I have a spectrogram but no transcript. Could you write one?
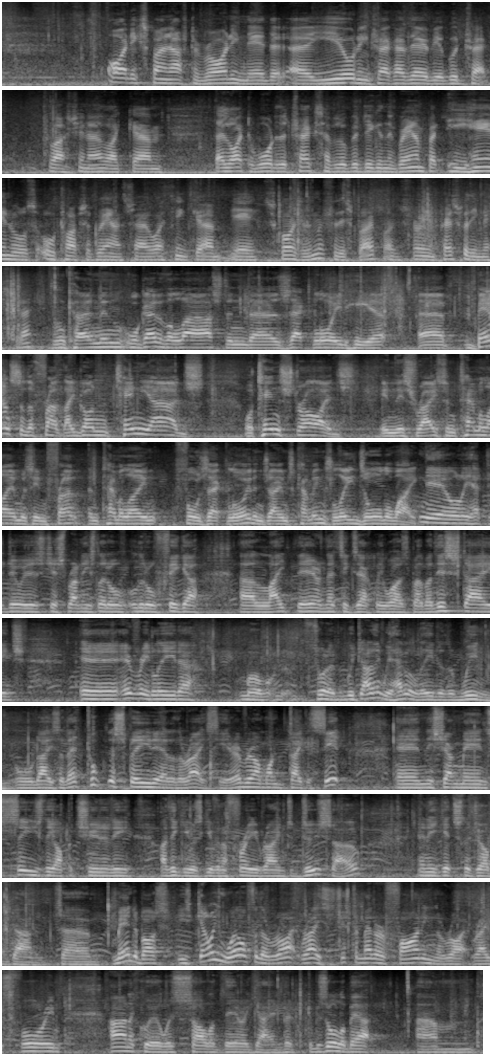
I'd explain after riding there that a yielding track over there would be a good track to us, you know, like um, they like to water the tracks, have a little bit of dig in the ground, but he handles all types of ground. So I think, um, yeah, sky's the limit for this bloke. I was very impressed with him yesterday. Okay, and then we'll go to the last, and uh, Zach Lloyd here. Uh, bounce to the front. They'd gone 10 yards or 10 strides in this race, and Tamerlane was in front, and Tamerlane for Zach Lloyd, and James Cummings leads all the way. Yeah, all he had to do is just run his little little figure uh, late there, and that's exactly what it was. But by this stage, uh, every leader, well, sort of, we, I think we had a leader to win all day, so that took the speed out of the race here. Everyone wanted to take a sit, and this young man seized the opportunity. I think he was given a free rein to do so. And he gets the job done. So, Amanda Boss, he's going well for the right race. It's just a matter of finding the right race for him. Arnequer was solid there again, but it was all about um,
